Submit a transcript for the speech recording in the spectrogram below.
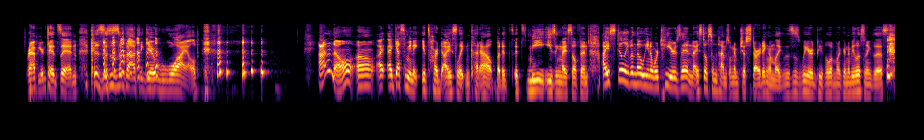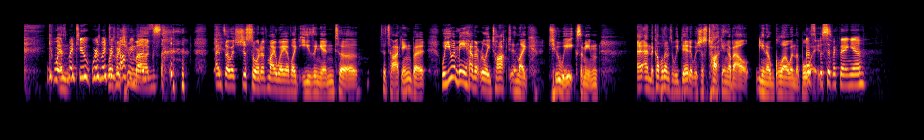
strap your tits in because this is about to get wild. I don't know. Uh, I, I guess I mean it, it's hard to isolate and cut out, but it's it's me easing myself in. I still, even though you know we're two years in, I still sometimes when I'm just starting, I'm like, this is weird. People are going to be listening to this. Where's And- my two? Where's my two Where's my coffee two mugs? mugs? and so it's just sort of my way of like easing into to talking. But well, you and me haven't really talked in like two weeks. I mean, and the couple times that we did, it was just talking about you know Glow and the A boys. specific thing, yeah.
